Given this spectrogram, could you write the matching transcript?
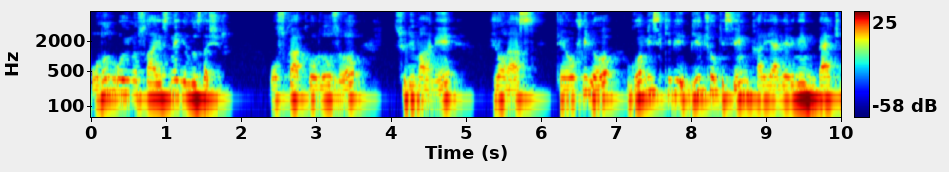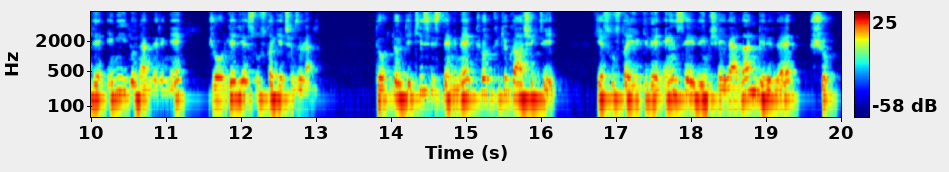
onun oyunu sayesinde yıldızlaşır. Oscar Cardozo, Sülimani, Jonas, Teofilo, Gomis gibi birçok isim kariyerlerinin belki de en iyi dönemlerini Jorge Jesus'ta geçirdiler. 4-4-2 sistemine kör kütük aşık değil. Jesus'la ilgili en sevdiğim şeylerden biri de şu.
